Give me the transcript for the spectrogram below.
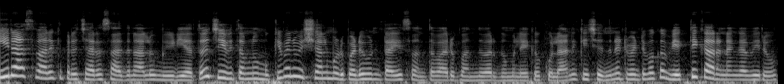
ఈ రాశి వారికి ప్రచార సాధనాలు మీడియాతో జీవితంలో ముఖ్యమైన విషయాలు ముడిపడి ఉంటాయి. సొంత వారు బంధువర్గము లేక కులానికి చెందినటువంటి ఒక వ్యక్తి కారణంగా వీరు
